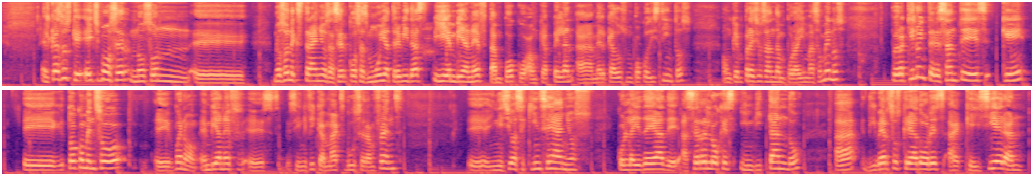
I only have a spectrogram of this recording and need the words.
El caso es que Edge Moser no son... Eh, no son extraños a hacer cosas muy atrevidas y en BNF tampoco, aunque apelan a mercados un poco distintos, aunque en precios andan por ahí más o menos. Pero aquí lo interesante es que eh, todo comenzó, eh, bueno, MBNF significa Max Boozer and Friends, eh, inició hace 15 años con la idea de hacer relojes invitando a diversos creadores a que hicieran,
